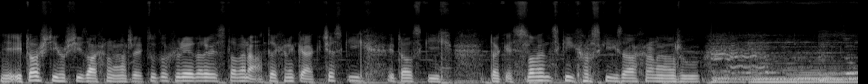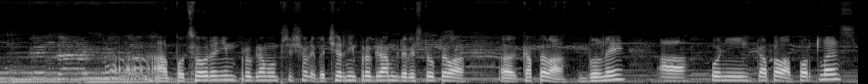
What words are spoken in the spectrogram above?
italští horší záchranáři. V tuto chvíli je tady vystavená technika jak českých, italských, tak i slovenských horských záchranářů A po celodenním programu přišel i večerní program, kde vystoupila eh, kapela Vlny a po ní kapela Portless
